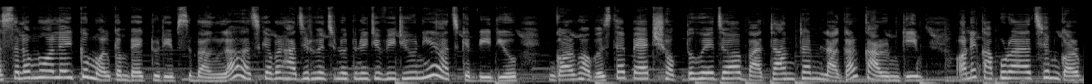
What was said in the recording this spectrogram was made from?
আসসালামু আলাইকুম welcome back to Rips Bangla আজকে আবার হাজির হয়েছে নতুন একটি ভিডিও নিয়ে। আজকের ভিডিও গর্ভ অবস্থায় পেট শক্ত হয়ে যাওয়া বা টান টান লাগার কারণ কি? অনেক কাপড়া আছেন, গর্ভ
